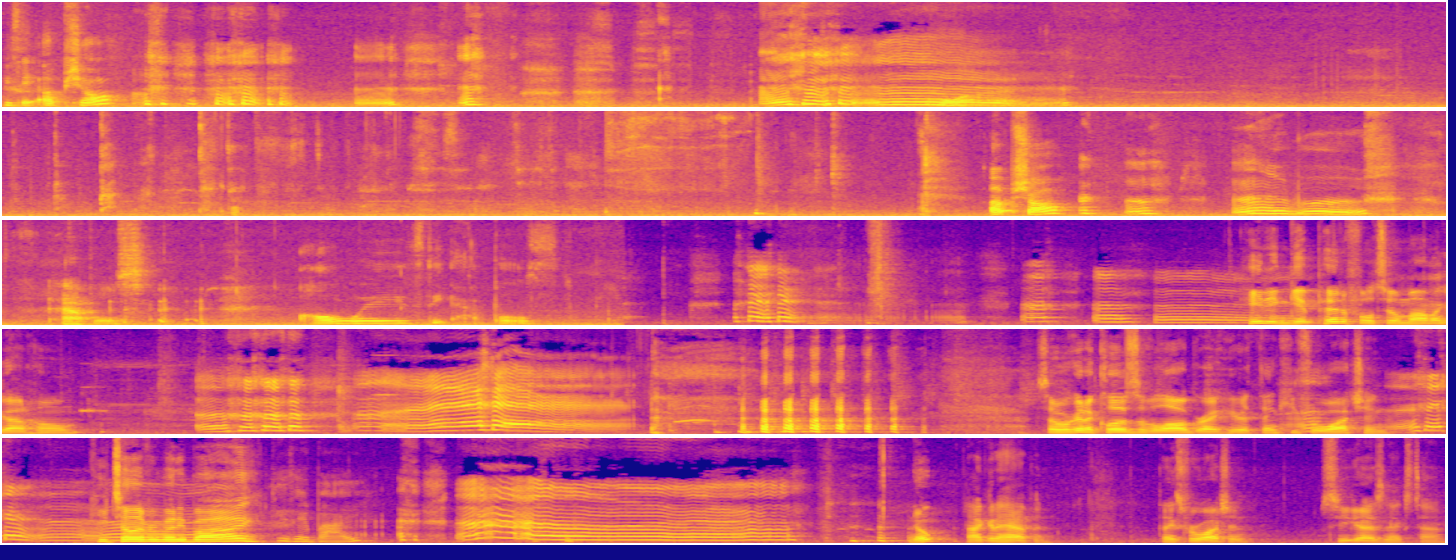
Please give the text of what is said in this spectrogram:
you say upshaw? Upshaw? Apples. Always the apples. He didn't get pitiful till mama got home. so we're gonna close the vlog right here. Thank you for watching. Can you tell everybody bye? You say bye. Nope, not gonna happen. Thanks for watching. See you guys next time.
